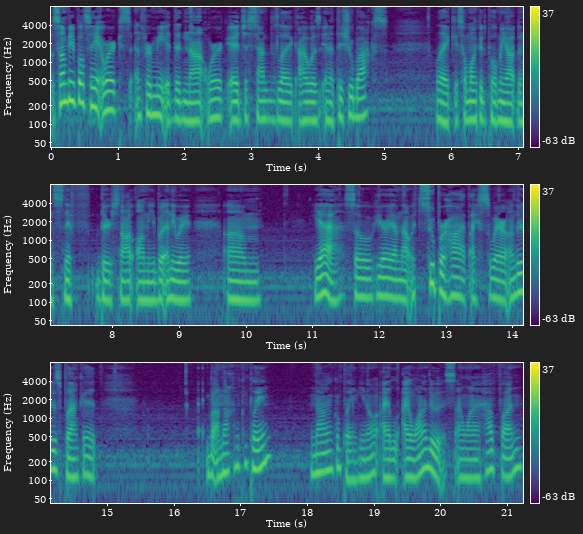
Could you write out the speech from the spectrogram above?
some people say it works, and for me, it did not work. It just sounded like I was in a tissue box, like someone could pull me out and sniff their snot on me. But anyway, um, yeah. So here I am now. It's super hot, I swear, under this blanket. But I'm not gonna complain. I'm not gonna complain. You know, I I want to do this. I want to have fun.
